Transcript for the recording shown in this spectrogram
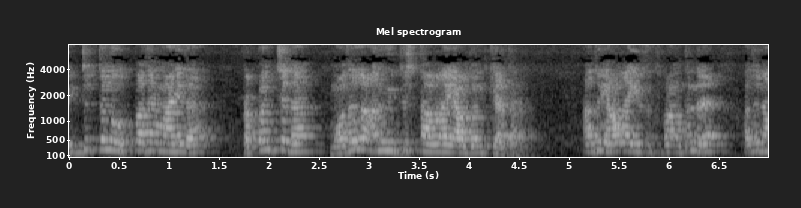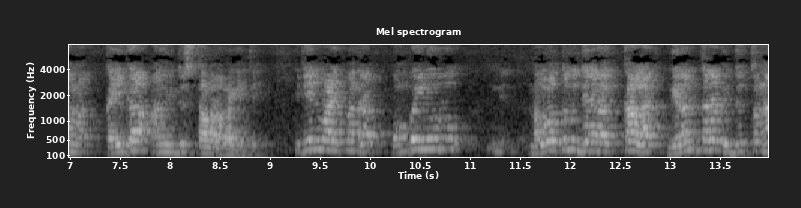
ವಿದ್ಯುತ್ ಅನ್ನು ಉತ್ಪಾದನೆ ಮಾಡಿದ ಪ್ರಪಂಚದ ಮೊದಲ ಅಣುವಿದ್ಯುತ್ ಸ್ಥಾವರ ಯಾವುದು ಅಂತ ಕೇಳ್ತಾರೆ. ಅದು ಯಾವ್ದಾಗಿರ್ತಪ್ಪ ಅಂತಂದ್ರೆ, ಅದು ನಮ್ಮ ಕೈಗಾ ಅಣುವಿದ್ಯುತ್ ಸ್ಥಾವರವಾಗೈತಿ. ಇದೇನ್ ಮಾಡಿಪ್ಪ ಅಂದ್ರೆ, ಒಂಬೈನೂರು ನಲವತ್ತೊಂದು ದಿನಗಳ ಕಾಲ ನಿರಂತರ ವಿದ್ಯುತ್ತನ್ನ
